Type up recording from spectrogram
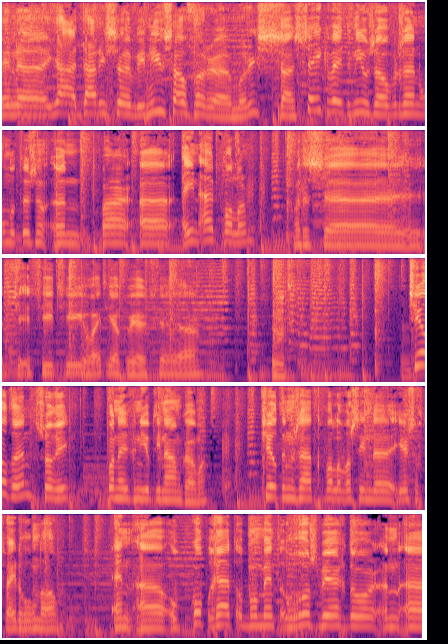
En eh, ja, daar is eh, weer nieuws over, eh, Maurice. Daar is zeker weten nieuws over. Er zijn ondertussen een paar... eh één uitvaller. Wat is... eh Chi- Chi- Chi- hoe heet hij ook weer? Chilton, sorry. Ik kon even niet op die naam komen. Chilton is uitgevallen, was in de eerste of tweede ronde al. En eh, op kop rijdt op het moment Rosberg door een eh,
